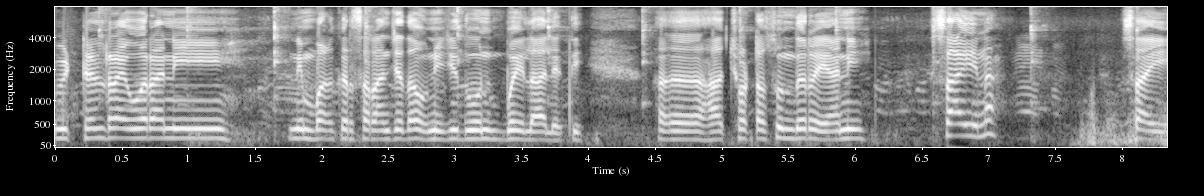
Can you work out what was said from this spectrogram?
विठ्ठल ड्रायव्हर आणि निंबाळकर सरांच्या धावणीची दोन बैल आले ती. हा छोटा सुंदर आहे आणि साई ना? साई.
